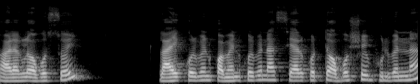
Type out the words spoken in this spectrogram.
ভালো লাগলে অবশ্যই লাইক করবেন কমেন্ট করবেন আর শেয়ার করতে অবশ্যই ভুলবেন না।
